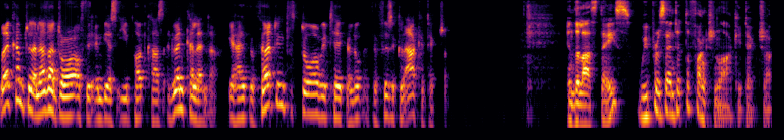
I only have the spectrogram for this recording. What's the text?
Welcome to another drawer of the MBSE podcast Advent Calendar. Behind the 13th door, we take a look at the physical architecture. In the last days, we presented the functional architecture.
